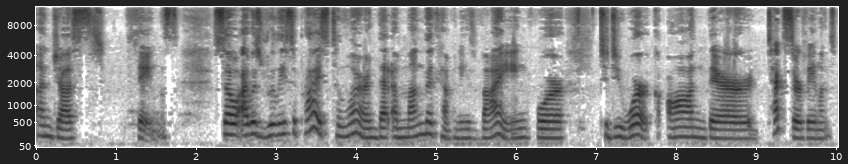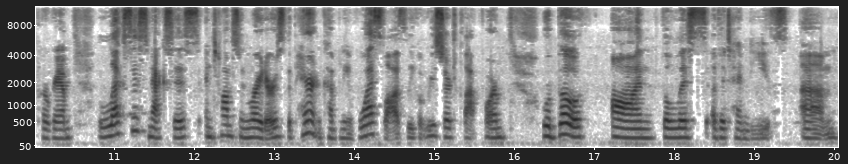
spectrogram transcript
unjust things. So I was really surprised to learn that among the companies vying for to do work on their tech surveillance program, LexisNexis and Thomson Reuters, the parent company of Westlaw's legal research platform, were both on the lists of attendees um,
